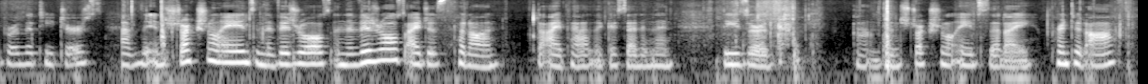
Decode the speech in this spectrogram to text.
for the teachers. Have the instructional aids and the visuals, and the visuals I just put on the iPad, like I said, and then these are um, the instructional aids that I printed off.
